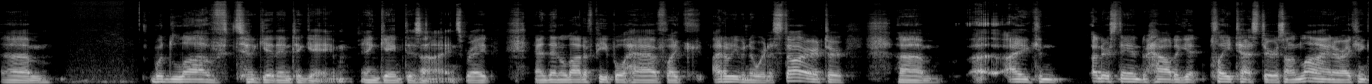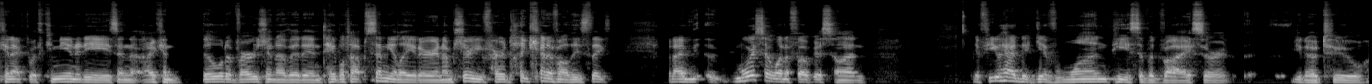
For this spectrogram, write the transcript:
um, would love to get into game and game designs, right? And then a lot of people have like, I don't even know where to start, or um, uh, I can understand how to get play testers online, or I can connect with communities, and I can build a version of it in Tabletop Simulator. And I'm sure you've heard like kind of all these things, but I more so want to focus on if you had to give one piece of advice or you know, to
